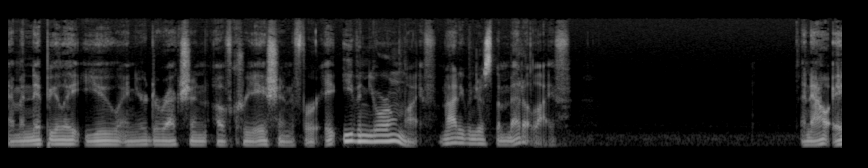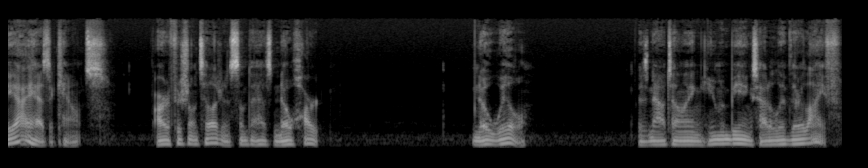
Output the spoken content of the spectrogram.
and manipulate you and your direction of creation for even your own life, not even just the meta life. And now AI has accounts. Artificial intelligence, something that has no heart, no will, is now telling human beings how to live their life.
